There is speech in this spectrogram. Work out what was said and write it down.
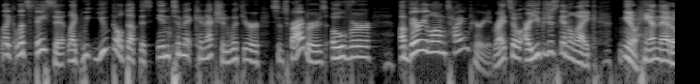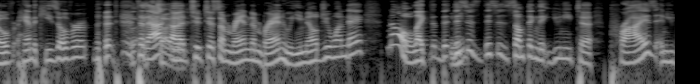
like let's face it like we you've built up this intimate connection with your subscribers over a very long time period, right? So are you just gonna like, you know, hand that over, hand the keys over to that uh, to to some random brand who emailed you one day? No, like th- th- Mm-hmm. this is this is something that you need to prize, and you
